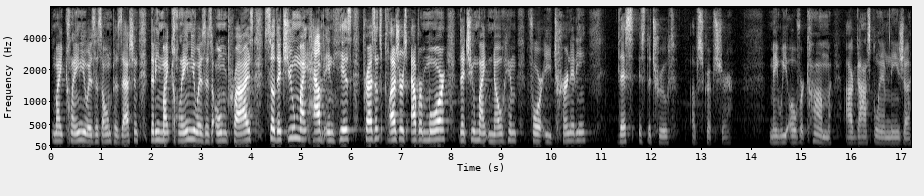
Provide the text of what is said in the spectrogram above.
might claim you as His own possession, that He might claim you as His own prize, so that you might have in His presence pleasures evermore, that you might know Him for eternity. This is the truth of Scripture. May we overcome our gospel amnesia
